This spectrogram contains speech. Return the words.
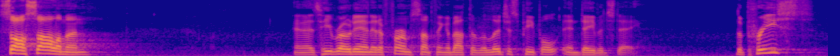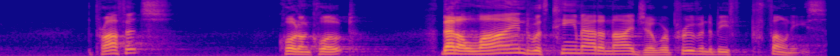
saw Solomon and as he wrote in, it affirms something about the religious people in David's day. The priests, the prophets, quote unquote, that aligned with Team Adonijah were proven to be phonies.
